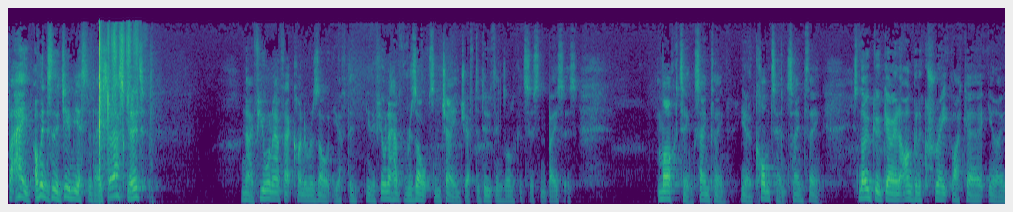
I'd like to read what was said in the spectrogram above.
But hey, I went to the gym yesterday, so that's good. No, if you want to have that kind of result, you have to, you know, if you want to have results and change, you have to do things on a consistent basis. Marketing, same thing. You know, content, same thing. It's no good going, I'm going to create like a, you know,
